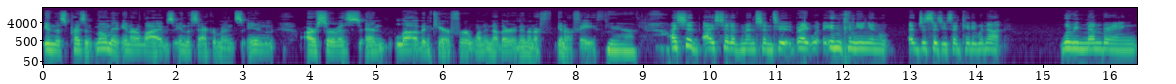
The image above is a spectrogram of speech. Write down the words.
in this present moment in our lives in the sacraments in our service and love and care for one another and in our in our faith. Yeah. I should i should have mentioned too right in communion uh, just as you said katie we're not we're remembering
